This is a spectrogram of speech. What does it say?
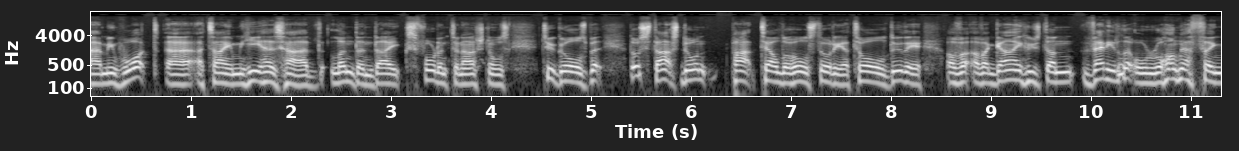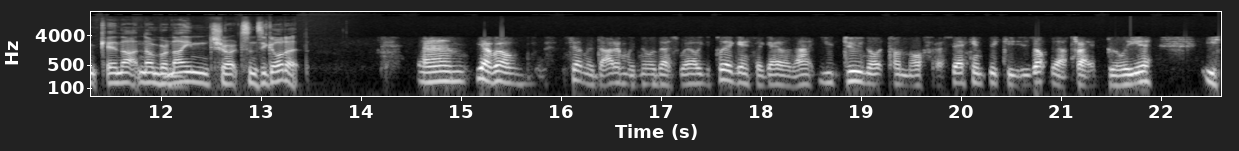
I mean, what uh, a time he has had. Lyndon Dykes, four internationals, two goals. But those stats don't, Pat, tell the whole story at all, do they? Of a, of a guy who's done very little wrong, I think, in that number nine shirt since he got it. Um, yeah, well, certainly Darren would know this well. You play against a guy like that, you do not turn off for a second because he's up there trying to bully you he's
